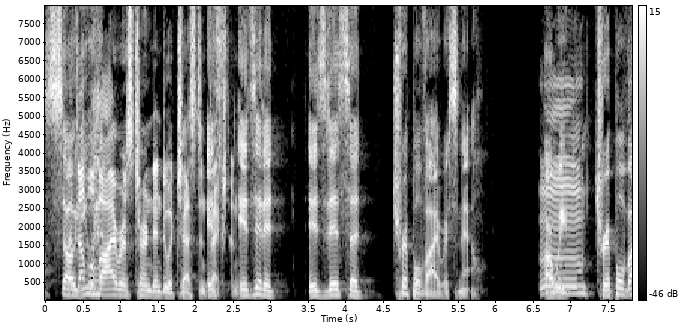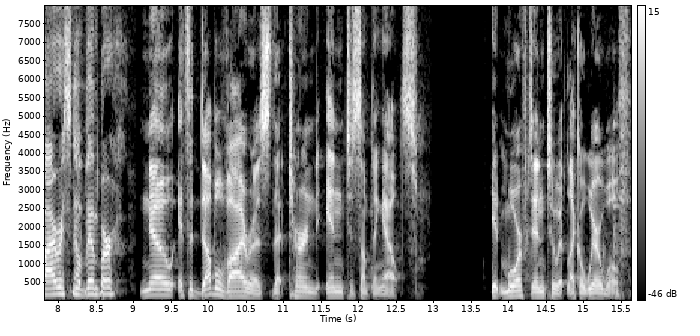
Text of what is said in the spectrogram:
So the double you ha- virus turned into a chest is, infection. is it a? Is this a triple virus now? Are we Mm, triple virus November? No, it's a double virus that turned into something else. It morphed into it like a werewolf.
